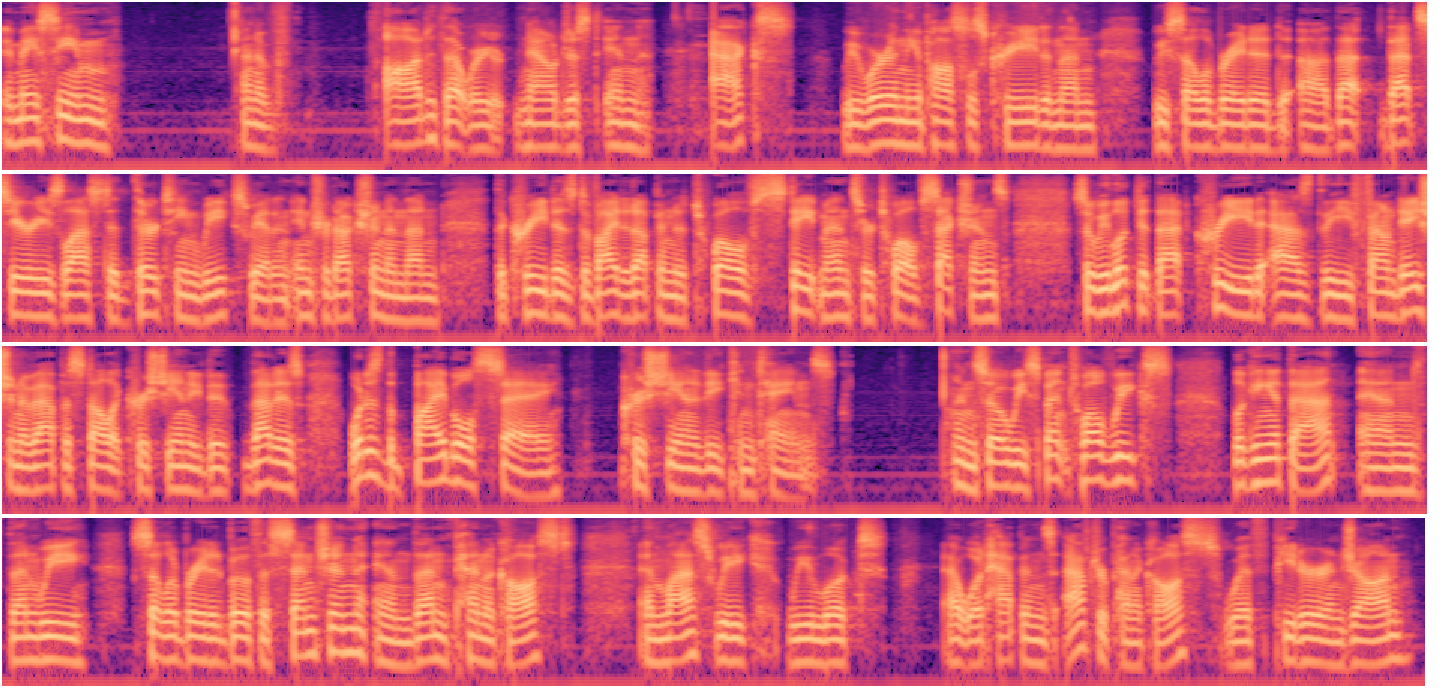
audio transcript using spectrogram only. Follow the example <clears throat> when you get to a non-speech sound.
it may seem kind of odd that we're now just in Acts. We were in the Apostles' Creed, and then we celebrated uh, that. That series lasted 13 weeks. We had an introduction, and then the creed is divided up into 12 statements or 12 sections. So we looked at that creed as the foundation of apostolic Christianity. That is, what does the Bible say Christianity contains? And so we spent 12 weeks looking at that, and then we celebrated both Ascension and then Pentecost. And last week we looked at what happens after Pentecost with Peter and John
